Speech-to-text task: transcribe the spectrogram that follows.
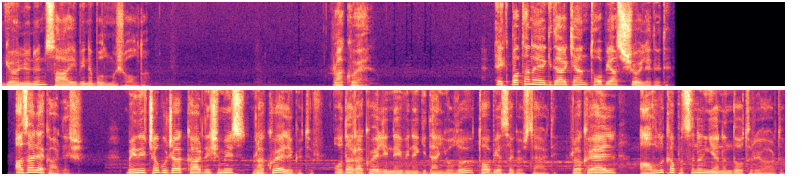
gönlünün sahibini bulmuş oldu. Raquel Ekbatana'ya giderken Tobias şöyle dedi. Azarya kardeş, beni çabucak kardeşimiz Raquel'e götür. O da Raquel'in evine giden yolu Tobias'a gösterdi. Raquel avlu kapısının yanında oturuyordu.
